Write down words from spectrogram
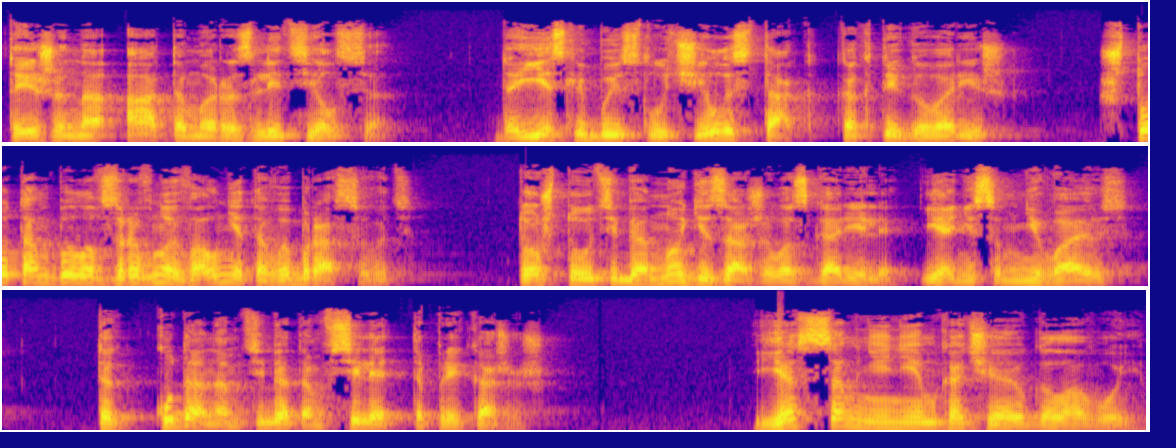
Ты же на атомы разлетелся. Да если бы и случилось так, как ты говоришь, что там было взрывной волне-то выбрасывать? То, что у тебя ноги заживо сгорели, я не сомневаюсь. Так куда нам тебя там вселять-то прикажешь? Я с сомнением качаю головой.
